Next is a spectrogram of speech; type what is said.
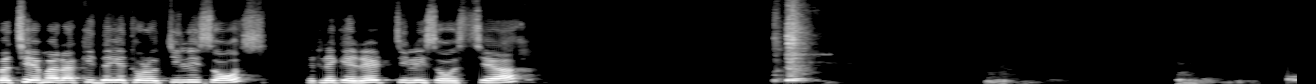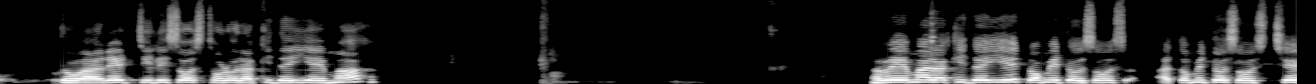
પછી એમાં રાખી દઈએ થોડો ચીલી સોસ એટલે કે રેડ ચીલી સોસ છે આ. તો આ રેડ ચીલી સોસ થોડો રાખી દઈએ એમાં. હવે એમાં રાખી દઈએ ટોમેટો સોસ. આ ટોમેટો સોસ છે.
